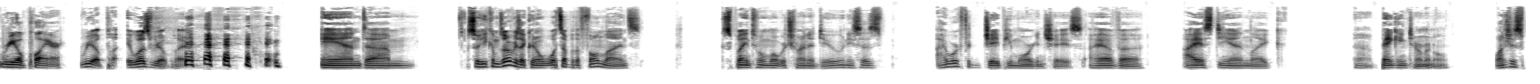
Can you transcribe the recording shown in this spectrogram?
Real player. real play. It was real player. And um, so he comes over. He's like, you know, what's up with the phone lines? Explain to him what we're trying to do, and he says, I work for J.P. Morgan Chase. I have a ISDN like uh, banking terminal. Why don't you just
